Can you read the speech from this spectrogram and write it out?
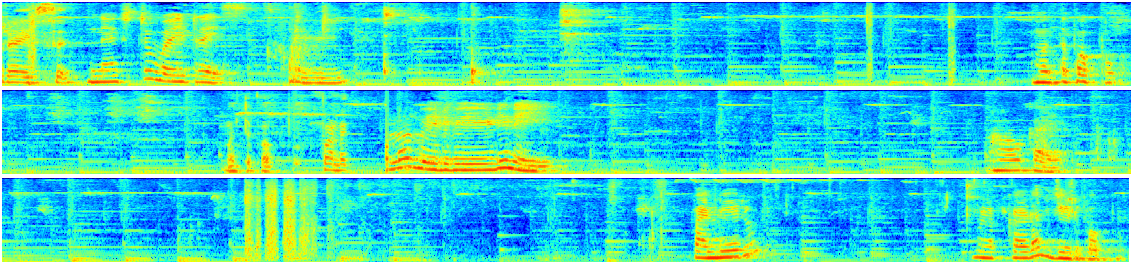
Rice. Next white rice. ముద్దపప్పు. ముద్దపప్పు. పండగ లో వేడి వేడి నెయ్యి. ఆవకాయ. పన్నీరు ములక్కాడ జీడిపప్పు.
